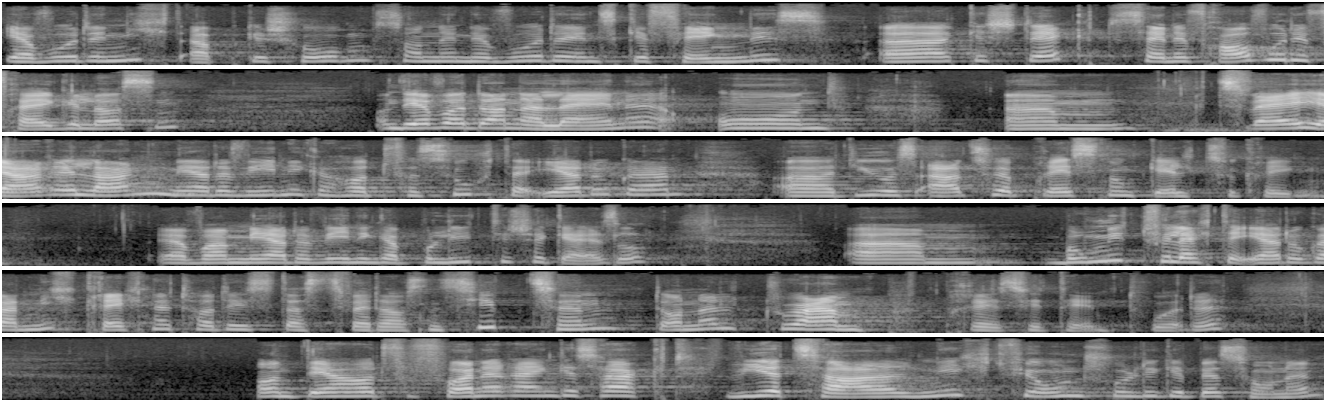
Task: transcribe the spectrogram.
er wurde nicht abgeschoben, sondern er wurde ins Gefängnis äh, gesteckt. Seine Frau wurde freigelassen und er war dann alleine und ähm, zwei Jahre lang, mehr oder weniger, hat versucht, der Erdogan äh, die USA zu erpressen und Geld zu kriegen. Er war mehr oder weniger politische Geisel. Ähm, womit vielleicht der Erdogan nicht gerechnet hat, ist, dass 2017 Donald Trump Präsident wurde. Und der hat von vornherein gesagt, wir zahlen nicht für unschuldige Personen.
